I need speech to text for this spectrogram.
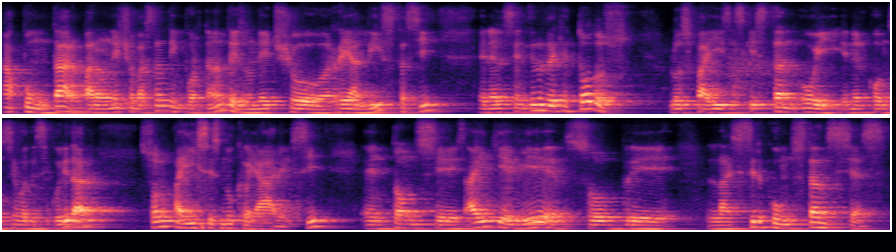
apuntar para un hecho bastante importante, es un hecho realista, ¿sí? En el sentido de que todos los países que están hoy en el Consejo de Seguridad son países nucleares, ¿sí? Entonces hay que ver sobre las circunstancias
